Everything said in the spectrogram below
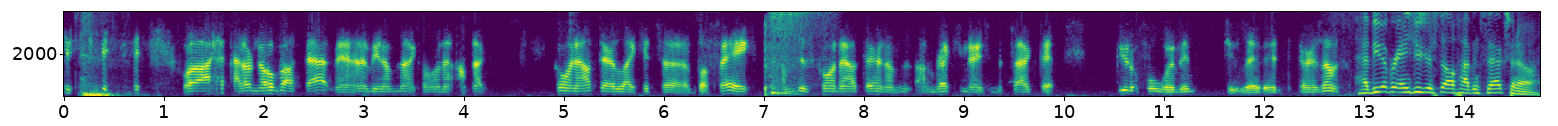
well, I, I don't know about that, man. I mean, I'm not going. Out, I'm not going out there like it's a buffet. I'm just going out there, and I'm I'm recognizing the fact that beautiful women do live in Arizona. Have you ever injured yourself having sex or no?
